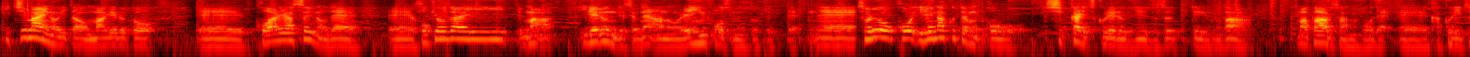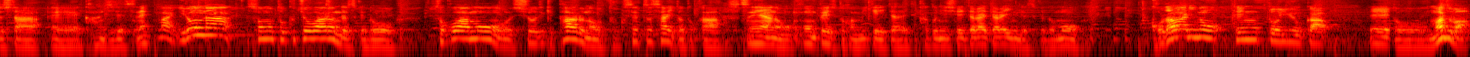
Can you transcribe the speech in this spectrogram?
1枚の板を曲げると、えー、壊れやすいので、え補強材まあ入れるんですよね。あのレインフォースメントといって、ね、それをこう入れなくてもこうしっかり作れる技術っていうのが、まあ、パールさんの方で、えー、確立した、えー、感じですね。まあいろんなその特徴はあるんですけどそこはもう正直パールの特設サイトとかスネアのホームページとか見ていただいて確認していただいたらいいんですけどもこだわりの点というか、えーと、まずは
